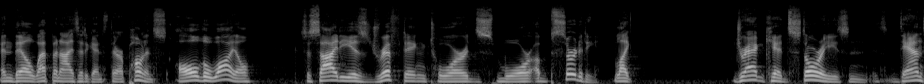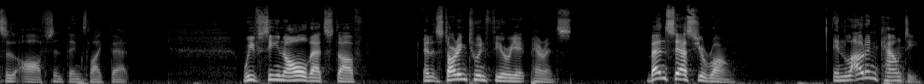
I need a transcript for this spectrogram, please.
and they'll weaponize it against their opponents. All the while, society is drifting towards more absurdity, like drag kids stories and dance offs and things like that. We've seen all that stuff, and it's starting to infuriate parents. Ben Sasse you're wrong. In Loudoun County,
